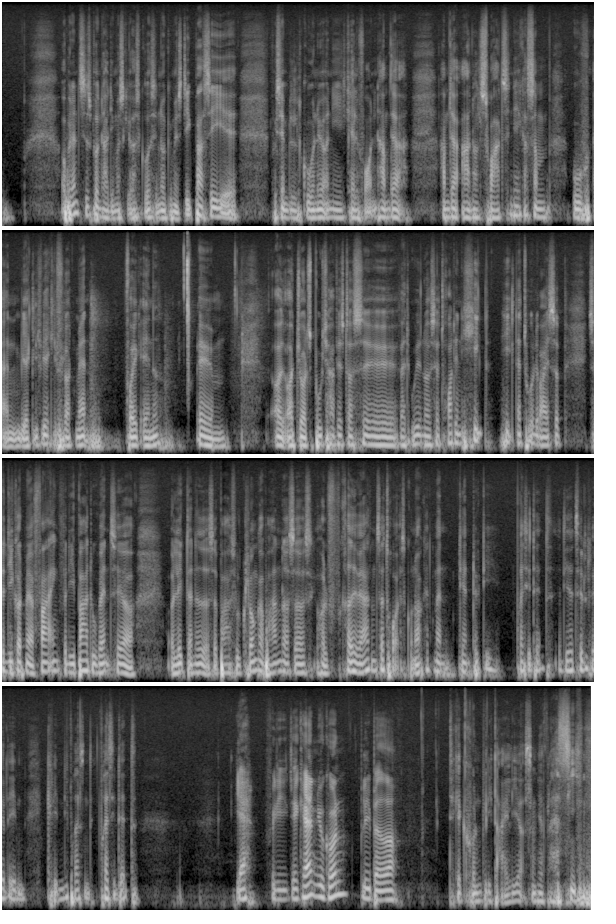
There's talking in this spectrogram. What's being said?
på et eller andet tidspunkt har de måske også gået til noget gymnastik. Bare se øh, for eksempel guvernøren i Kalifornien, ham der, ham der Arnold Schwarzenegger, som uh, er en virkelig, virkelig flot mand, for ikke andet. Øhm, og, og George Bush har vist også øh, været ude i noget, så jeg tror, det er en helt, helt naturlig vej. Så, så lige godt med erfaring, fordi bare du er vant til at, at ligge dernede, og så bare sulte klunker på andre, og så holde fred i verden, så tror jeg sgu nok, at man bliver en dygtig præsident. I de her tilfælde en kvindelig præsident-. Ja, fordi det kan jo kun blive bedre. Det kan kun blive dejligere, som jeg plejer at sige.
